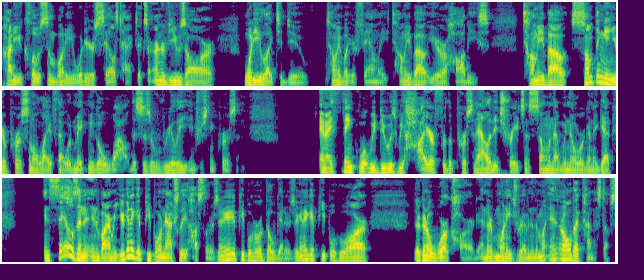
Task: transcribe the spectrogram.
how do you close somebody? What are your sales tactics? Our interviews are what do you like to do? Tell me about your family. Tell me about your hobbies. Tell me about something in your personal life that would make me go, wow, this is a really interesting person. And I think what we do is we hire for the personality traits and someone that we know we're going to get. In sales and environment, you're going to get people who are naturally hustlers. You're going to get people who are go getters. You're going to get people who are they're going to work hard and they're money driven and, and all that kind of stuff. So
